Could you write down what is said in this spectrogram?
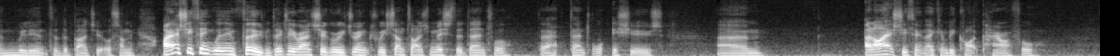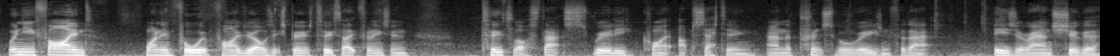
a millionth of the budget or something. I actually think within food, and particularly around sugary drinks, we sometimes miss the dental their dental issues. Um, and I actually think they can be quite powerful. When you find one in four or five-year-olds experience toothache, fillings and tooth loss, that's really quite upsetting. And the principal reason for that is around sugar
